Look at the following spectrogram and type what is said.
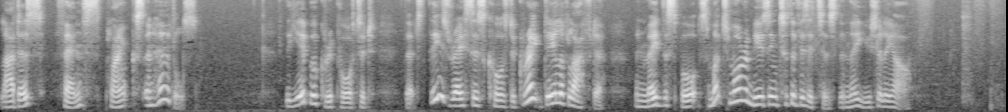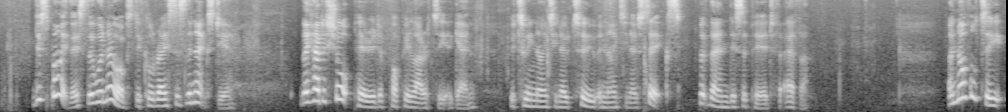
ladders, fence, planks, and hurdles. The yearbook reported that these races caused a great deal of laughter and made the sports much more amusing to the visitors than they usually are. Despite this, there were no obstacle races the next year. They had a short period of popularity again, between 1902 and 1906, but then disappeared forever. A novelty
